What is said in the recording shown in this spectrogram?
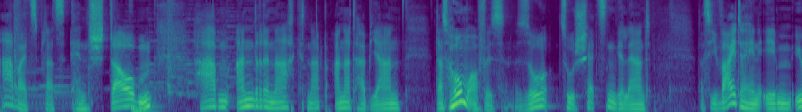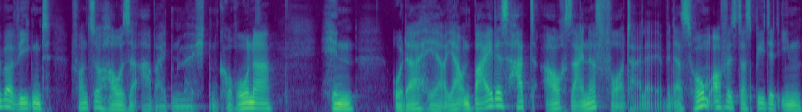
Arbeitsplatz entstauben, haben andere nach knapp anderthalb Jahren das Homeoffice so zu schätzen gelernt, dass sie weiterhin eben überwiegend von zu Hause arbeiten möchten. Corona hin oder her. Ja, und beides hat auch seine Vorteile. Das Homeoffice, das bietet ihnen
